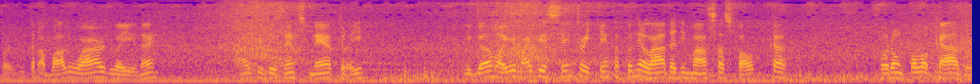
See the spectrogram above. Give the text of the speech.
Foi um trabalho árduo aí, né? Mais de 200 metros aí. Digamos aí, mais de 180 toneladas de massa asfáltica foram colocados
